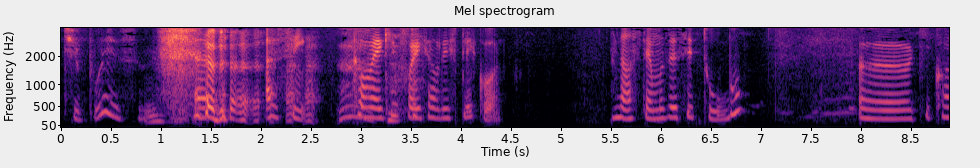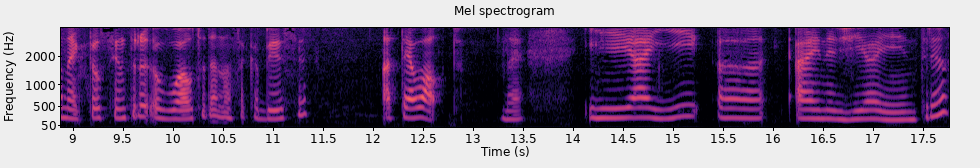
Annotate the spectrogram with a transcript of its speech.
Tipo isso. é, assim, como é que foi que ela explicou? Nós temos esse tubo uh, que conecta o centro, o alto da nossa cabeça até o alto, né? E aí uh, a energia entra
